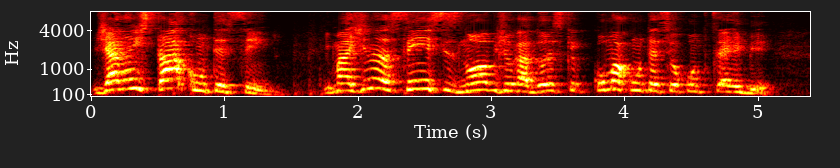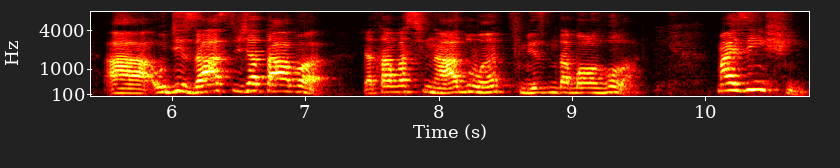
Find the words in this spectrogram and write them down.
já não está acontecendo. Imagina sem esses nove jogadores, que, como aconteceu contra o CRB. Ah, o desastre já estava já tava assinado antes mesmo da bola rolar. Mas enfim,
